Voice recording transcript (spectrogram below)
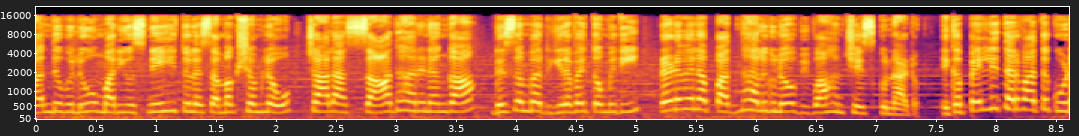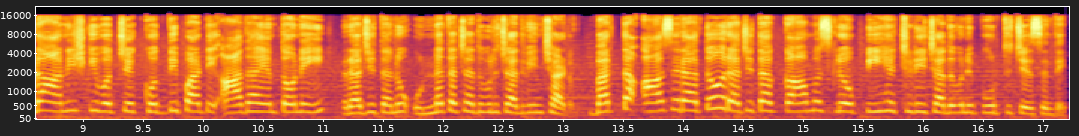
బంధువులు మరియు స్నేహితుల సమక్షంలో చాలా సాధారణంగా డిసెంబర్ ఇరవై తొమ్మిది రెండు వేల పద్నాలుగులో వివాహం చేసుకున్నాడు. ఇక పెళ్ళి తర్వాత కూడా అనీష్కి వచ్చే కొద్దిపాటి ఆదాయంతోనే రజితను ఉన్నత చదువులు చదివించాడు. భర్త ఆసరాతో రజిత కామర్స్లో పీహెచ్డీ చదువుని పూర్తి చేసింది.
